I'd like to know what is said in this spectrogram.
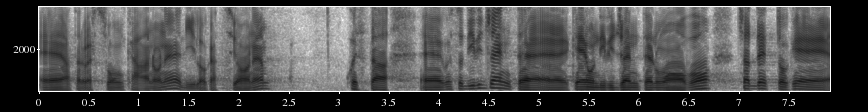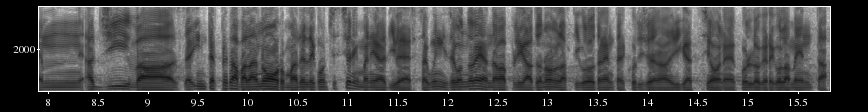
eh, attraverso un canone di locazione, questa, eh, questo dirigente, eh, che è un dirigente nuovo, ci ha detto che mh, agiva, interpretava la norma delle concessioni in maniera diversa, quindi secondo lei andava applicato non l'articolo 30 del codice della navigazione, quello che regolamenta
